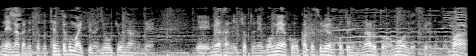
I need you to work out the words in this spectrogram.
ね、中でちょっとてんてこまいっていうような状況なので、えー皆さんにちょっとね、ご迷惑をおかけするようなことにもなるとは思うんですけれども、ま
